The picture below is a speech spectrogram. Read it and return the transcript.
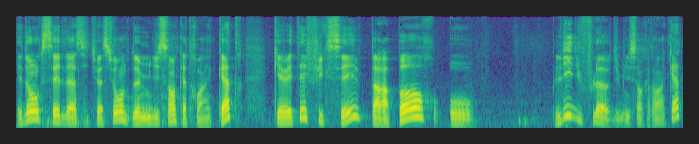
Et donc, c'est la situation de 1884 qui avait été fixée par rapport au lit du fleuve de 1884,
